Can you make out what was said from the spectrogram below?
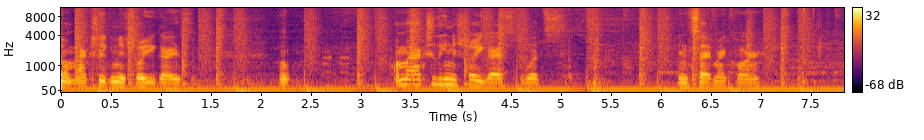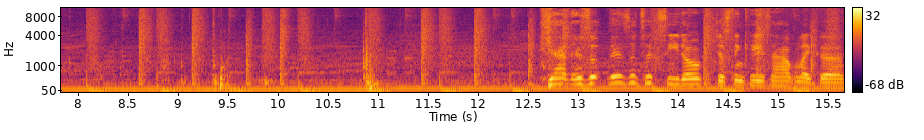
So I'm actually to show you guys. Oh, I'm actually to show you guys what's inside my car. Yeah, there's a there's a tuxedo just in case I have like a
